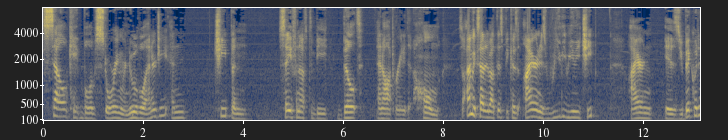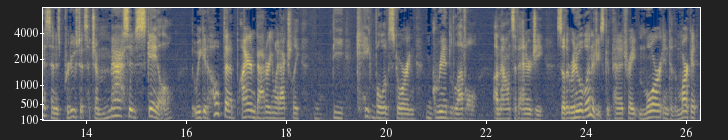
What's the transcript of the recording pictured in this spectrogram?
cell capable of storing renewable energy and cheap and safe enough to be built and operated at home. So I'm excited about this because iron is really, really cheap. Iron is ubiquitous and is produced at such a massive scale that we could hope that an iron battery might actually be capable of storing grid level amounts of energy so that renewable energies could penetrate more into the market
